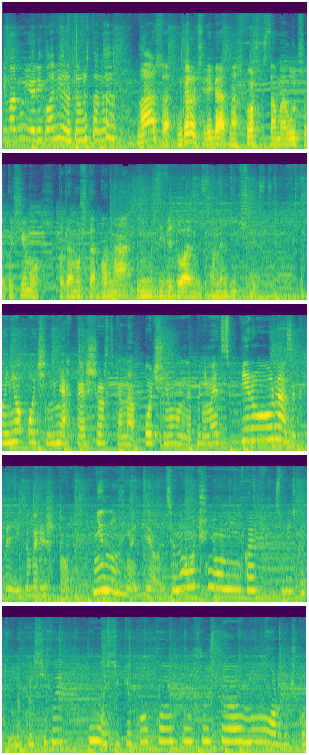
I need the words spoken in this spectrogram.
Не могу ее рекламировать, потому что она наша. Ну, короче, ребят, наша кошка самая лучшая. Почему? Потому что она индивидуальность, она личность. У нее очень мягкая шерстка, она очень умная, понимает с первого раза, когда ей говоришь, что не нужно делать. Она очень умненькая. Смотрите, какие у нее красивые усики, какая пушистая мордочка,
